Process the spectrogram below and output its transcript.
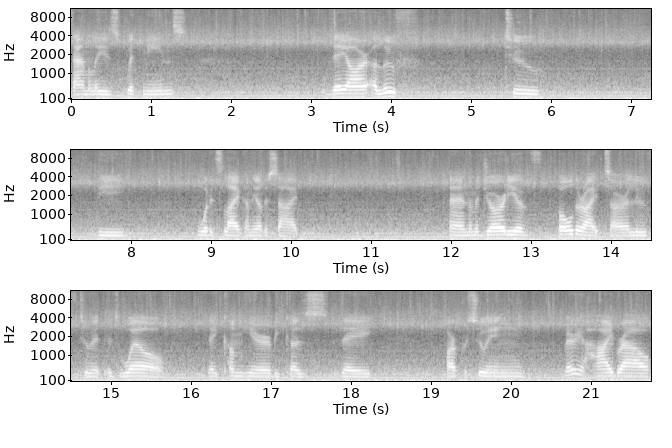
families with means. They are aloof to the what it's like on the other side. And the majority of Boulderites are aloof to it as well. They come here because they are pursuing very highbrow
